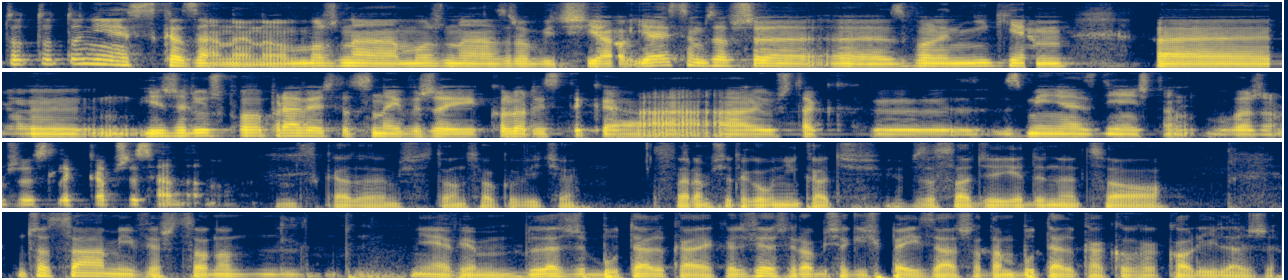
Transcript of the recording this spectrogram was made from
to, to, to nie jest skazane. No, można, można zrobić. Ja, ja jestem zawsze e, zwolennikiem, e, jeżeli już poprawiać, to co najwyżej kolorystykę, a, a już tak e, zmieniać zdjęć, to uważam, że jest lekka przesada. No. Zgadzam się z tą całkowicie. Staram się tego unikać. W zasadzie jedyne co. No, czasami wiesz co, no nie wiem, leży butelka jakaś, wiesz, robisz jakiś pejzaż, a tam butelka Coca-Coli leży.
